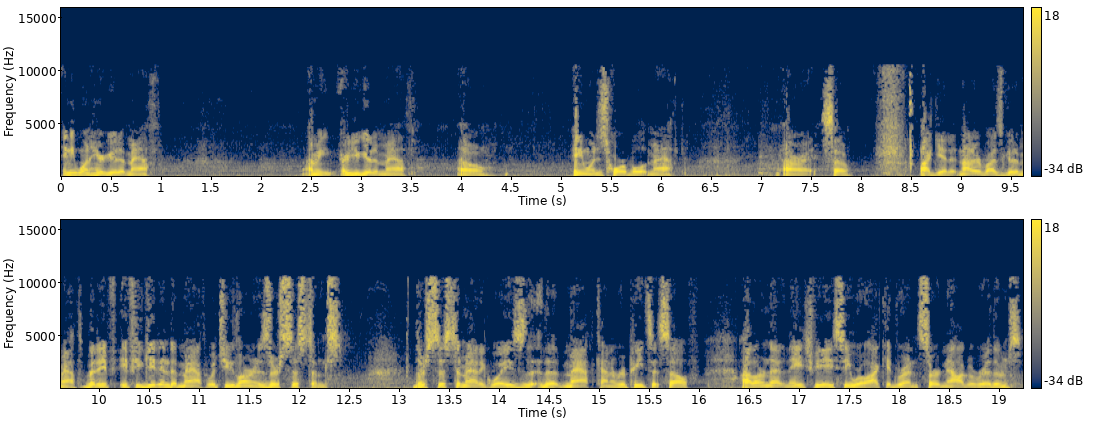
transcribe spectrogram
Anyone here good at math? I mean, are you good at math? Oh, anyone just horrible at math? All right, so I get it. Not everybody's good at math, but if if you get into math, what you learn is there's systems. There's systematic ways that, that math kind of repeats itself. I learned that in HVAC world. I could run certain algorithms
